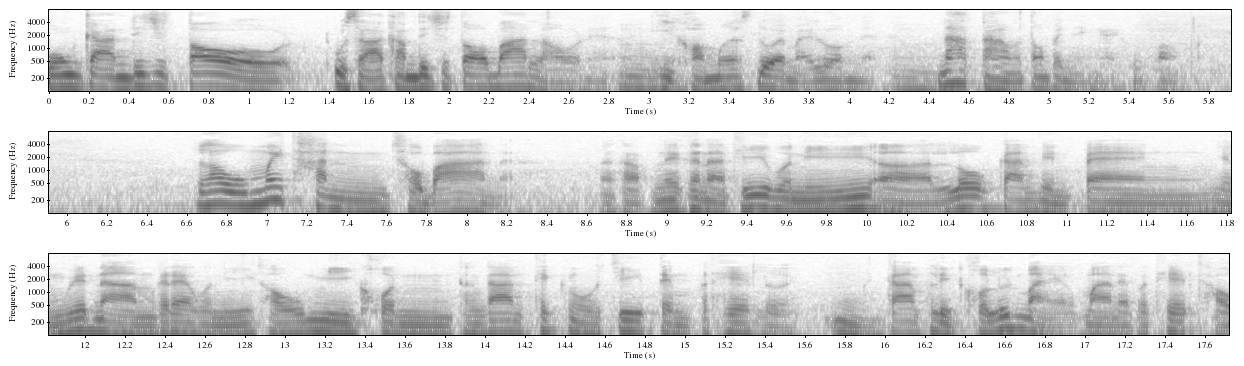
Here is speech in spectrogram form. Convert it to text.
วงการดิจิตอลอุตสาหกรรมดิจิตอลบ้านเราเนี่ยอีคอมเมิร์ซด้วยหมายรวมเนี่ย หน้าตามันต้องเป็นยังไงคุณป้อง เราไม่ทันชาวบ้านอะ นะครับในขณะที่วันนี้เอ่อโลกการเปลี่ยนแปลงอย่างเวียดนามก็ได้วันนี้เขามีคนทางด้านเทคโนโลยีเต็มประเทศเลยอืมการผลิตคนรุ่นใหม่ออกมาในประเทศเขา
